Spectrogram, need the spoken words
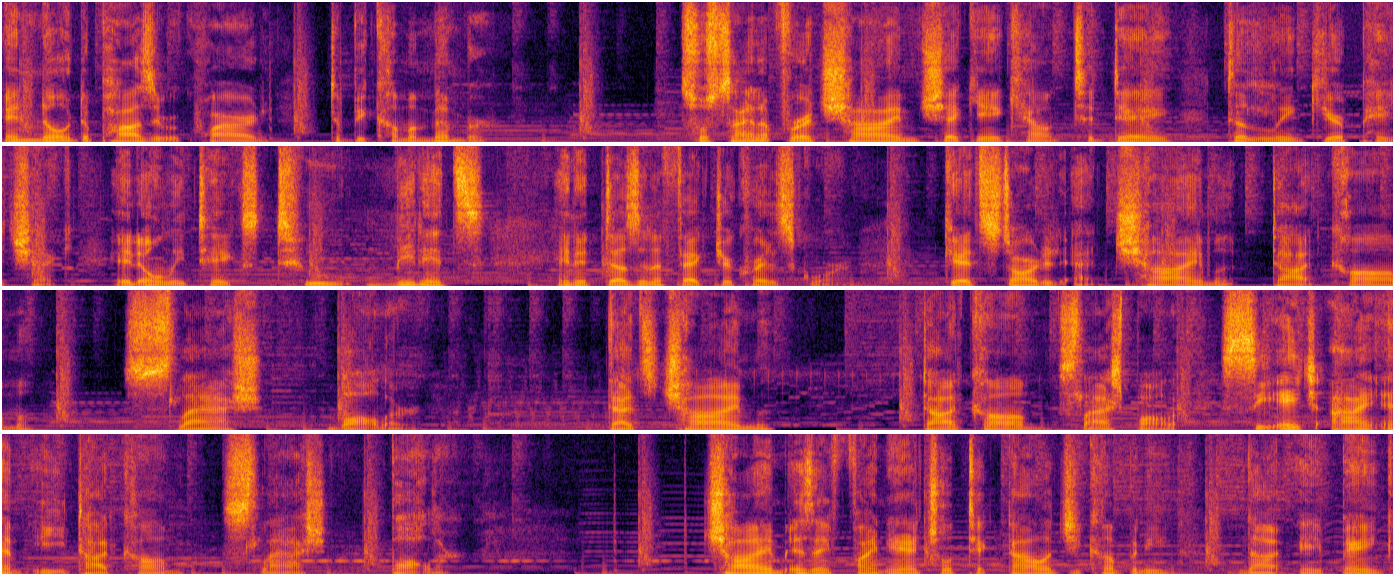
and no deposit required to become a member. So sign up for a Chime checking account today to link your paycheck. It only takes two minutes and it doesn't affect your credit score. Get started at chime.com slash baller. That's chime.com slash baller. C H I M E dot com slash baller. Chime is a financial technology company, not a bank.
